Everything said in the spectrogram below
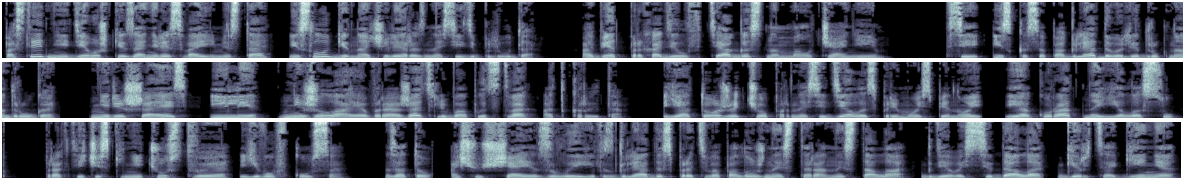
Последние девушки заняли свои места, и слуги начали разносить блюда. Обед проходил в тягостном молчании. Все искоса поглядывали друг на друга, не решаясь или не желая выражать любопытство открыто. Я тоже чопорно сидела с прямой спиной и аккуратно ела суп, практически не чувствуя его вкуса, зато ощущая злые взгляды с противоположной стороны стола, где восседала герцогиня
